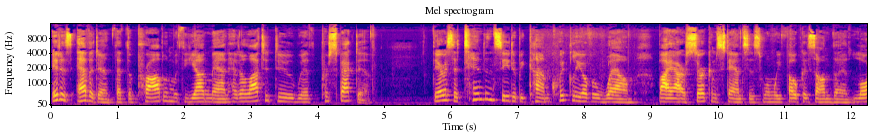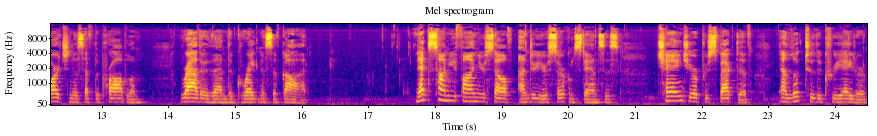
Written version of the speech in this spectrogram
It is evident that the problem with the young man had a lot to do with perspective. There is a tendency to become quickly overwhelmed by our circumstances when we focus on the largeness of the problem rather than the greatness of God. Next time you find yourself under your circumstances, change your perspective and look to the Creator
